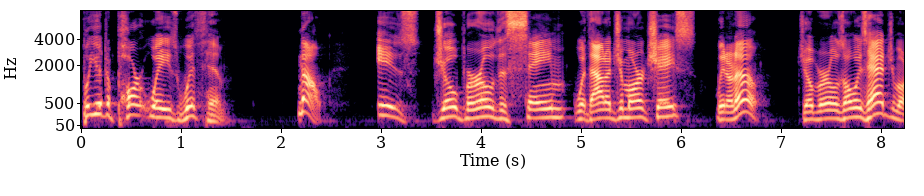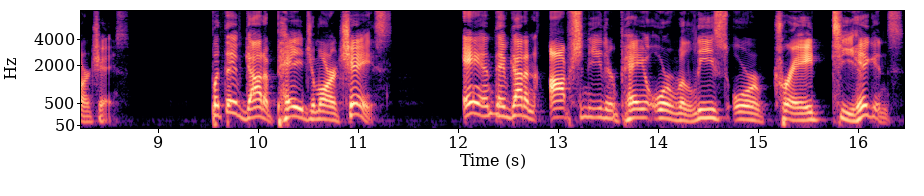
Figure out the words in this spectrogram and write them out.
but you had to part ways with him. Now, is Joe Burrow the same without a Ja'Marr Chase? We don't know. Joe Burrow has always had Ja'Marr Chase, but they've got to pay Ja'Marr Chase. And they've got an option to either pay or release or trade Tee Higgins.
